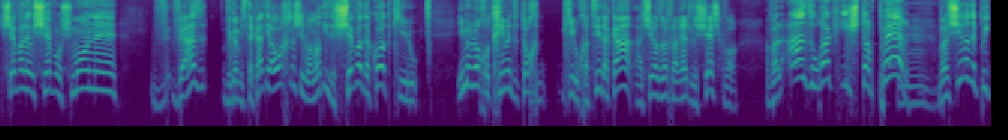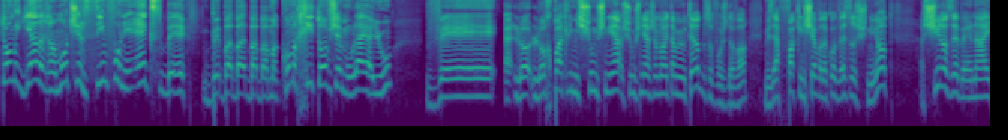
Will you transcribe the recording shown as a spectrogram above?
שבע לשבע או שמונה, ו- ואז, וגם הסתכלתי על האורך של השיר ואמרתי, זה שבע דקות, כאילו, אם הם לא חותכים את זה תוך, כאילו, חצי דקה, השיר הזה הולך לרדת לשש כבר. אבל אז הוא רק השתפר, והשיר הזה פתאום הגיע לרמות של Symphony X במקום הכי טוב שהם אולי היו, ולא לא אכפת לי משום שנייה, שום שנייה שם לא הייתה מיותרת בסופו של דבר, וזה היה fucking שבע דקות ועשר שניות. השיר הזה בעיניי,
